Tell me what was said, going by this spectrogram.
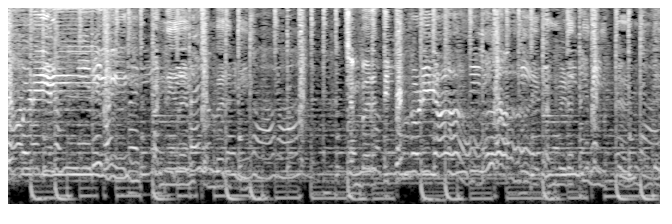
ചെമ്പടിയിൽ കണ്ണിറഞ്ഞ ചെമ്പരത്തി. ചെമ്പരത്തി പെൺകൊഴിയാ കൺവിടത്തി നിൽക്കുന്നുണ്ട്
